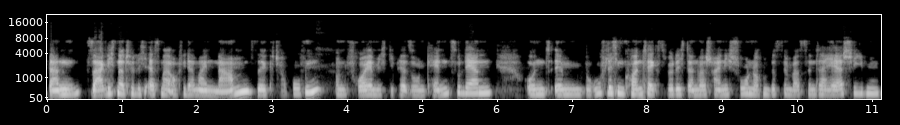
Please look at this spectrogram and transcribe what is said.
Dann sage ich natürlich erstmal auch wieder meinen Namen, Silke Tophofen, und freue mich, die Person kennenzulernen. Und im beruflichen Kontext würde ich dann wahrscheinlich schon noch ein bisschen was hinterher schieben.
